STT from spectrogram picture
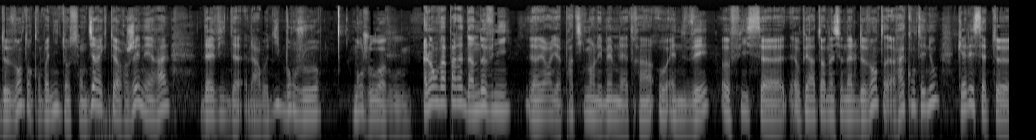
de vente, en compagnie de son directeur général, David Larbaudy. Bonjour. Bonjour à vous. Alors on va parler d'un OVNI. D'ailleurs, il y a pratiquement les mêmes lettres. Hein. ONV, Office euh, Opérateur National de Vente. Racontez-nous, quel est cette, euh,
